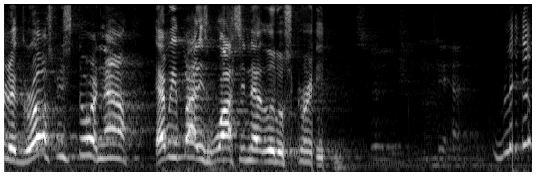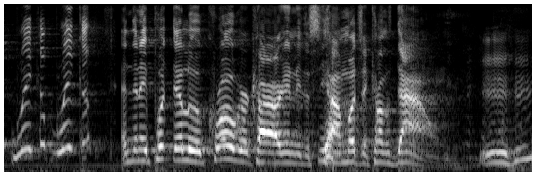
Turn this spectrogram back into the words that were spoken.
to the grocery store now, everybody's watching that little screen. Blink up, blink up, blink up. And then they put their little Kroger card in it to see how much it comes down. Mm-hmm.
